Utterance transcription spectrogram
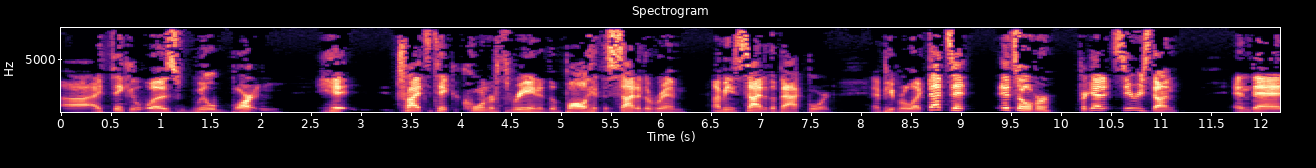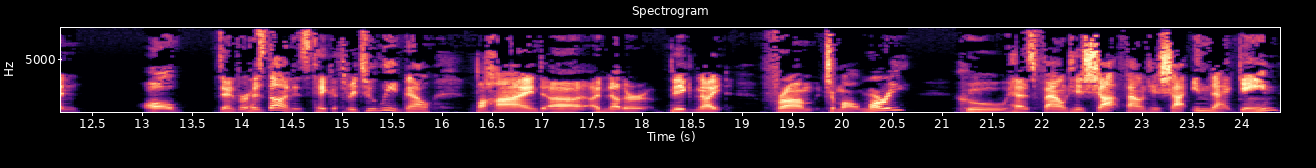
uh, I think it was Will Barton hit, tried to take a corner three and the ball hit the side of the rim. I mean, side of the backboard. And people were like, that's it. It's over. Forget it. Series done. and then all Denver has done is take a 3-2 lead now behind, uh, another big night from Jamal Murray, who has found his shot, found his shot in that game,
